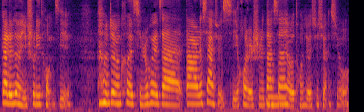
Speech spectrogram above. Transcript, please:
概率论与数理统计。那 么这门课其实会在大二的下学期，或者是大三有的同学去选修。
